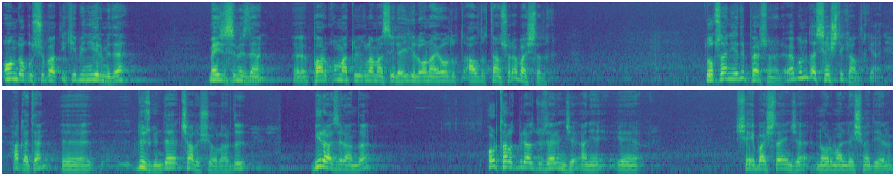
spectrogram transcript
19 Şubat 2020'de meclisimizden e, parkomat uygulaması ile ilgili onay olduk, aldıktan sonra başladık. 97 personel ve bunu da seçtik aldık yani. Hakikaten e, düzgün de çalışıyorlardı. 1 Haziran'da ortalık biraz düzelince hani e, şey başlayınca normalleşme diyelim.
